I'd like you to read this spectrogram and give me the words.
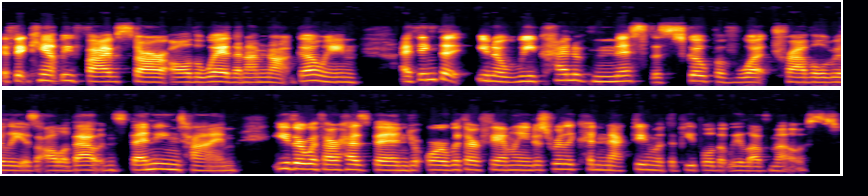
if it can't be five star all the way, then I'm not going. I think that, you know, we kind of miss the scope of what travel really is all about and spending time either with our husband or with our family and just really connecting with the people that we love most.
